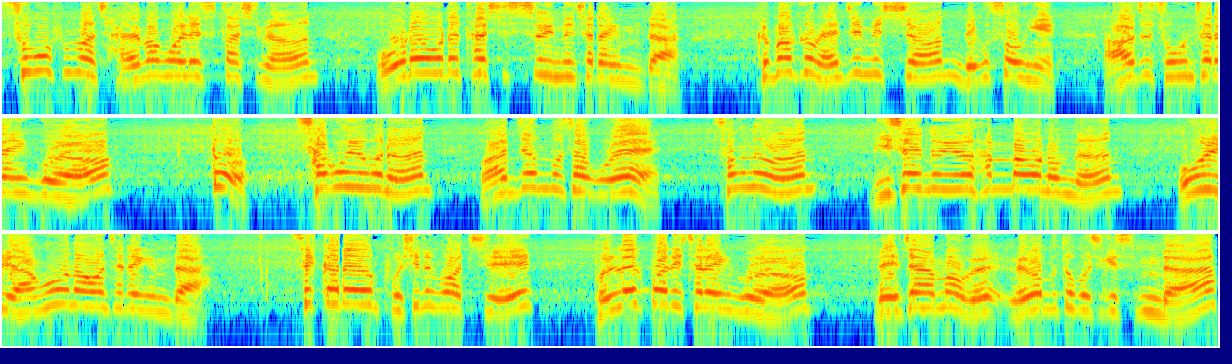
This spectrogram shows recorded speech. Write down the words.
소모품만 잘만 관리해서 타시면 오래오래 타실 수 있는 차량입니다. 그만큼 엔진 미션 내구성이 아주 좋은 차량이고요. 또 사고 유무는 완전 무사고에 성능은 미세 노유 한 방울 없는 올 양호 나온 차량입니다. 색깔은 보시는 것 같이 블랙바디 차량이고요. 네, 이제 한번 외, 외관부터 보시겠습니다.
